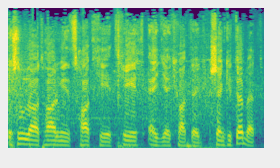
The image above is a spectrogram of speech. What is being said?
és 0636771161. Senki többet?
